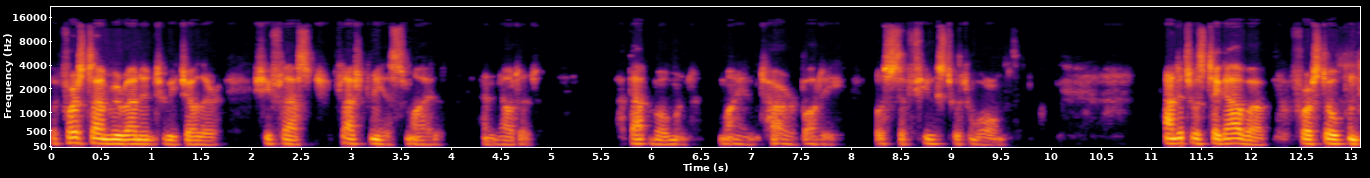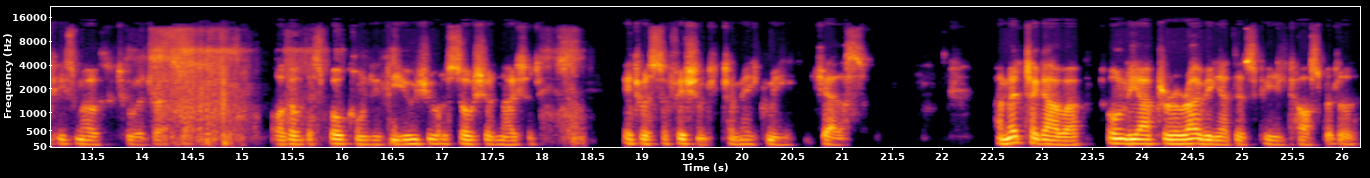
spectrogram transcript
The first time we ran into each other, she flashed, flashed me a smile and nodded. At that moment, my entire body was suffused with warmth. And it was Tagawa who first opened his mouth to address her. Although they spoke only the usual social niceties, it was sufficient to make me jealous. I met Tagawa only after arriving at this field hospital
